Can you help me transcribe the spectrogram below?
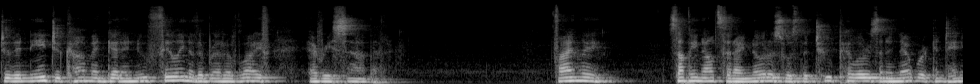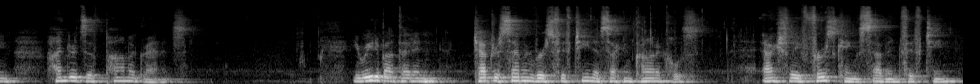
to the need to come and get a new filling of the bread of life every Sabbath. Finally, Something else that I noticed was the two pillars and a network containing hundreds of pomegranates. You read about that in chapter 7, verse 15 of Second Chronicles. Actually, 1 Kings 7 15.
